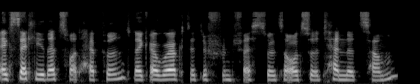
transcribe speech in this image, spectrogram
Exactly, that's what happened. Like I worked at different festivals, I also attended some,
